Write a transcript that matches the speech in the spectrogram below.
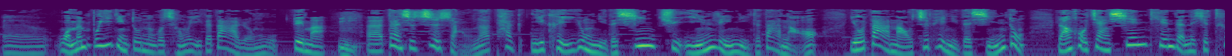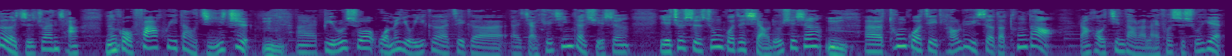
呃，我们不一定都能够成为一个大人物，对吗？嗯。呃，但是至少呢，他你可以用你的心去引领你的大脑，由大脑支配你的行动，然后将先天的那些特质专长能够发挥到极致。嗯。呃，比如说，我们有一个这个呃奖学金的学生，也就是中国的小留学生。嗯。呃，通过这条绿色的通道，然后进到了来佛士书院。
